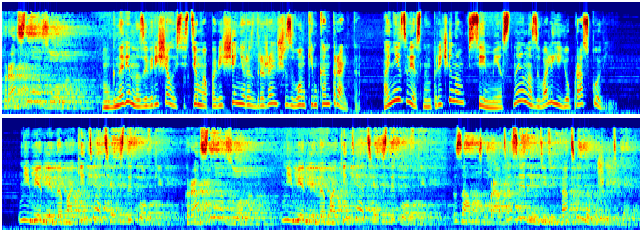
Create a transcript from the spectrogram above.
Красная зона!» Мгновенно заверещала система оповещения, раздражающе звонким контральта. По неизвестным причинам все местные называли ее Просковьей. «Немедленно покиньте отсек стыковки. Красная зона. Немедленно покиньте отсек стыковки. Запуск процесса идентификации нарушителя.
